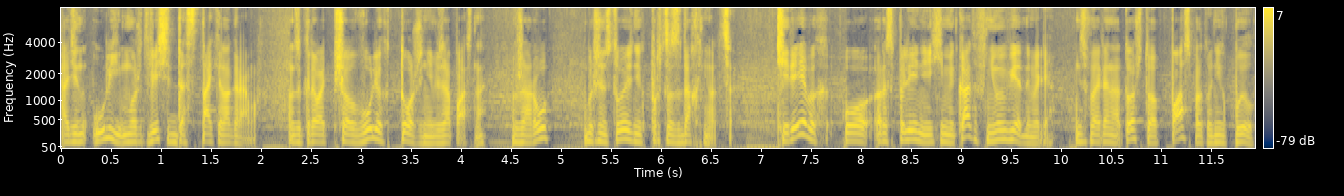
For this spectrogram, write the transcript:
один улей может весить до 100 килограммов. Закрывать пчел в ульях тоже небезопасно. В жару большинство из них просто задохнется. Киреевых о распылении химикатов не уведомили, несмотря на то, что паспорт у них был.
